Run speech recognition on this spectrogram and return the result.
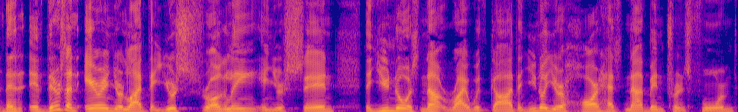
that if there's an area in your life that you're struggling in your sin, that you know is not right with God, that you know your heart has not been transformed,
